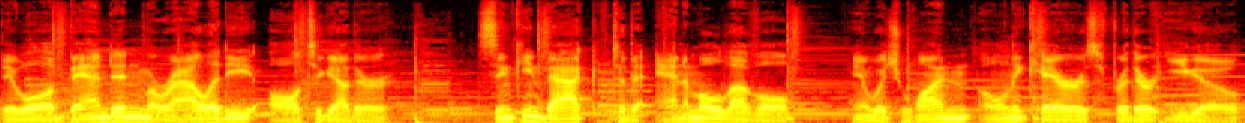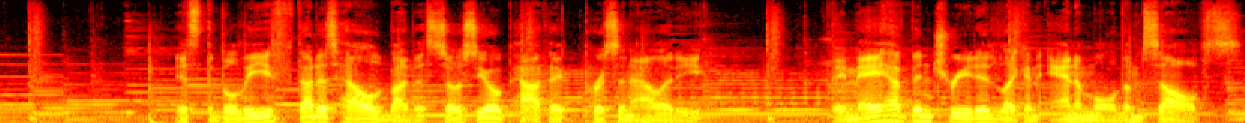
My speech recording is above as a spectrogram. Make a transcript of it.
They will abandon morality altogether, sinking back to the animal level in which one only cares for their ego. It's the belief that is held by the sociopathic personality they may have been treated like an animal themselves,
